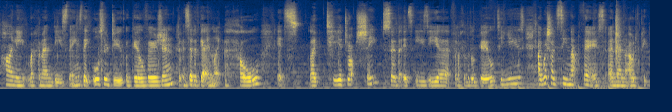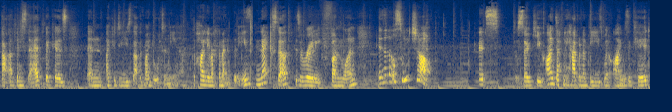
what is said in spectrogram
Highly recommend these things. They also do a girl version. Instead of getting like a hole, it's like teardrop shaped so that it's easier for like a little girl to use. I wish I'd seen that first and then I would have picked that up instead because then I could use that with my daughter Nina. Highly recommend these. Next up is a really fun one, is a little sweet shop. It's just so cute. I definitely had one of these when I was a kid.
